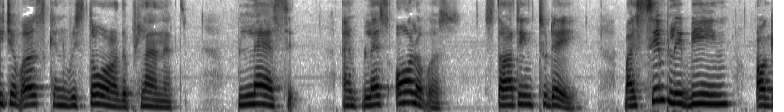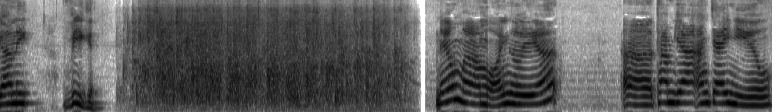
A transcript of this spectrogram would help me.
each of us can restore the planet, bless it, and bless all of us starting today by simply being organic vegan. Nếu mà mọi người á à, tham gia ăn chay nhiều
